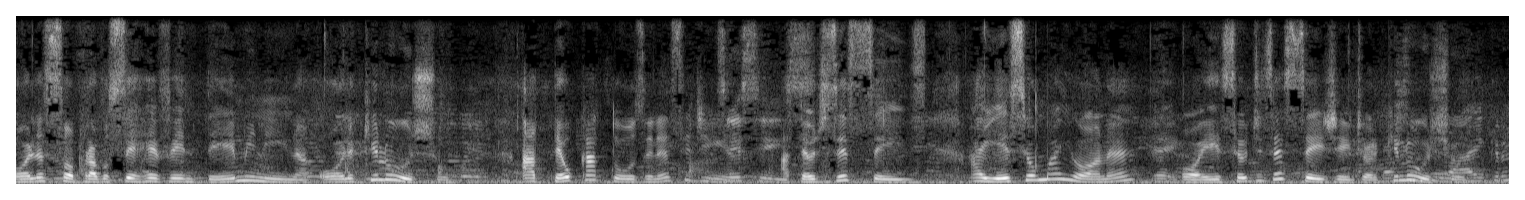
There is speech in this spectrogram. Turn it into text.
Olha só, pra você revender, menina. Olha que luxo. Até o 14, né, Cidinha? 16. Até o 16. Aí esse é o maior, né? É. Ó, esse é o 16, gente. Olha que luxo. Lycra.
